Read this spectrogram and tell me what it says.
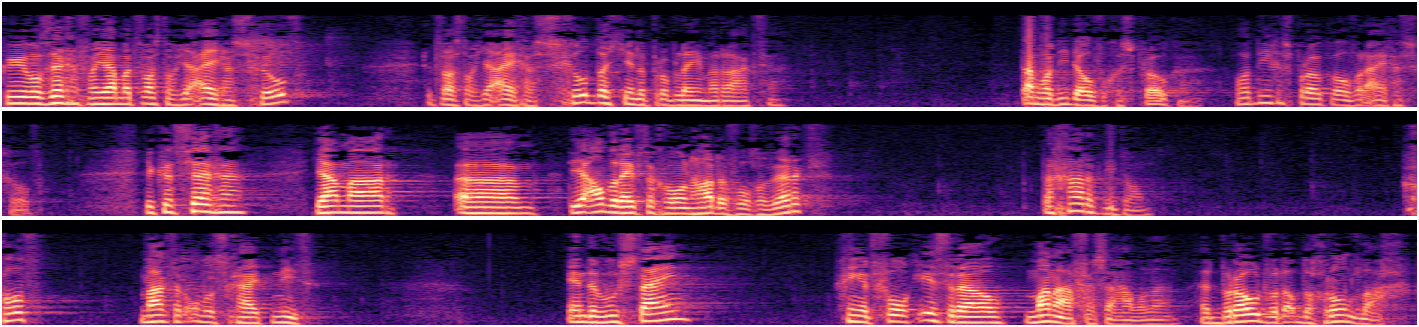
Kun je wel zeggen van ja, maar het was toch je eigen schuld? Het was toch je eigen schuld dat je in de problemen raakte? Daar wordt niet over gesproken. Er wordt niet gesproken over eigen schuld. Je kunt zeggen, ja maar um, die ander heeft er gewoon harder voor gewerkt. Daar gaat het niet om. God maakt het onderscheid niet. In de woestijn ging het volk Israël manna verzamelen. Het brood wat op de grond lag.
